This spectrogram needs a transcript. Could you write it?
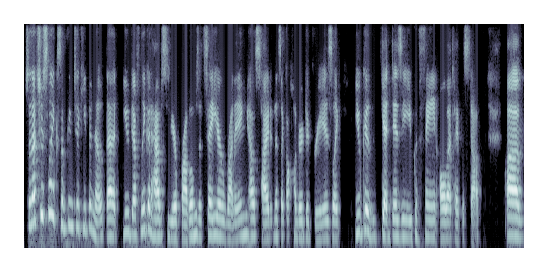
So that's just like something to keep a note that you definitely could have severe problems. Let's say you're running outside and it's like 100 degrees, like you could get dizzy, you could faint, all that type of stuff. Um,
